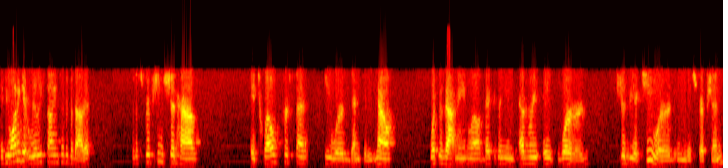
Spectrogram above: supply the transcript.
if you want to get really scientific about it, the description should have a 12% keyword density. Now, what does that mean? Well, it basically means every eighth word should be a keyword in the description.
